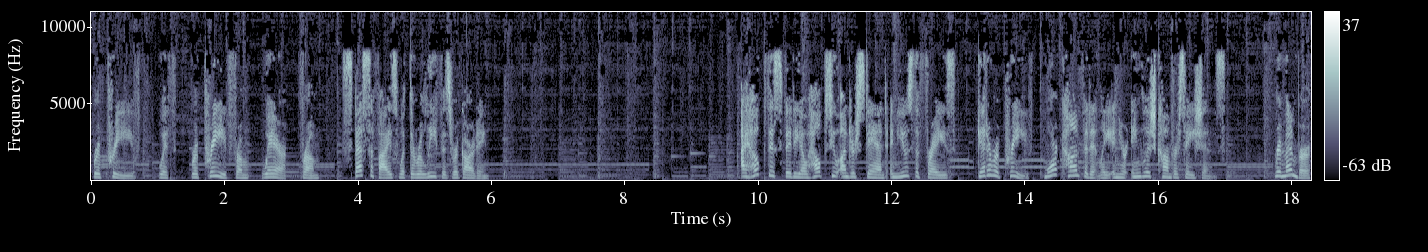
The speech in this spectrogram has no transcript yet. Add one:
reprieve with reprieve from where from specifies what the relief is regarding. I hope this video helps you understand and use the phrase get a reprieve more confidently in your English conversations. Remember,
